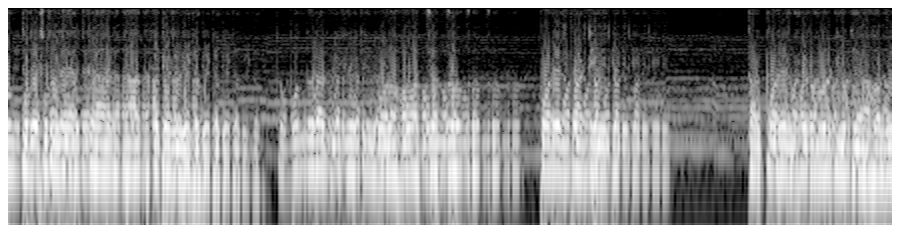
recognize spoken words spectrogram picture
অন্তরস্থলে একটা দাগ কেটে রইল তো বন্ধুরা, ভিডিওটি বড় হওয়ার জন্য পরের পার্টি তার পরের ঘটনাটি দেওয়া হবে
